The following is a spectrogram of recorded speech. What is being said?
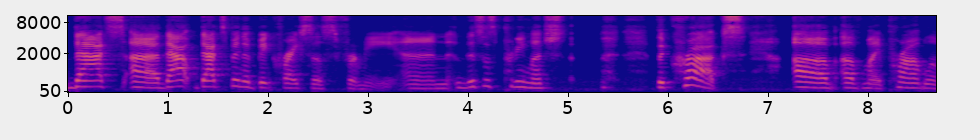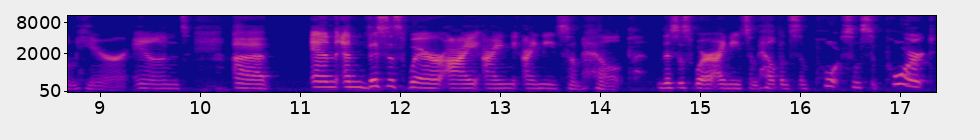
that's uh, that that's been a big crisis for me and this is pretty much the crux of of my problem here and uh and and this is where I, I I need some help. This is where I need some help and support, some support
